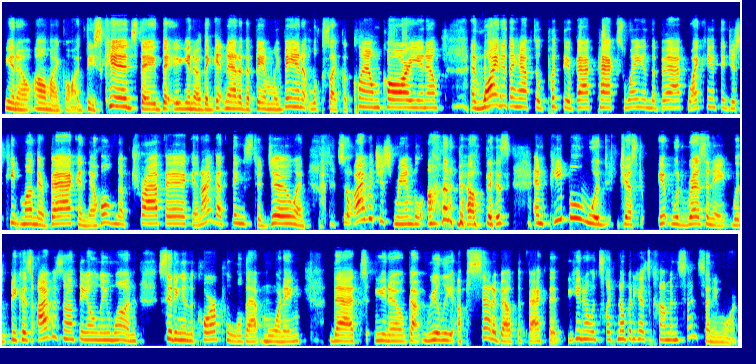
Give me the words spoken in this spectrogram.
you know, oh my God, these kids, they, they, you know, they're getting out of the family van. It looks like a clown car, you know, and why do they have to put their backpacks way in the back? Why can't they just keep them on their back and they're holding up traffic and I got things to do. And so I would just ramble on about this and people would just, it would resonate with, because I was not the only one sitting in the carpool that morning that, you know, got really upset about the fact that, you know, it's like nobody has common sense anymore.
